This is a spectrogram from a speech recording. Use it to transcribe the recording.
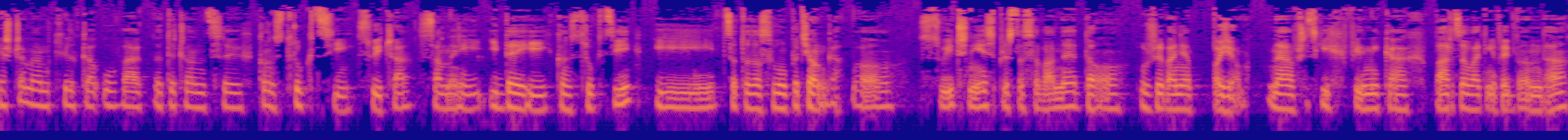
Jeszcze mam kilka uwag dotyczących konstrukcji Switcha, samej idei konstrukcji i co to za sobą pociąga, bo Switch nie jest przystosowany do używania poziomu. Na wszystkich filmikach bardzo ładnie wygląda,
